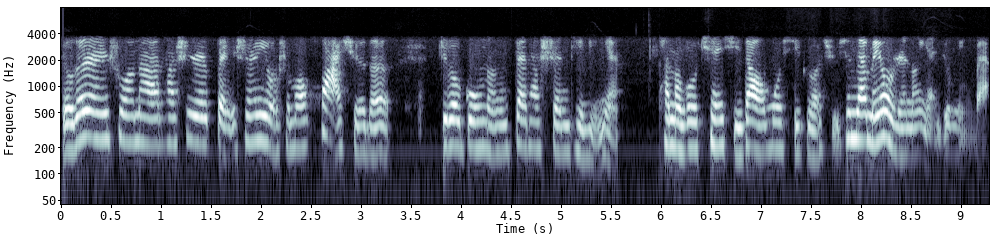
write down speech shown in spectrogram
有的人说呢它是本身有什么化学的这个功能在它身体里面，它能够迁徙到墨西哥去。现在没有人能研究明白，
